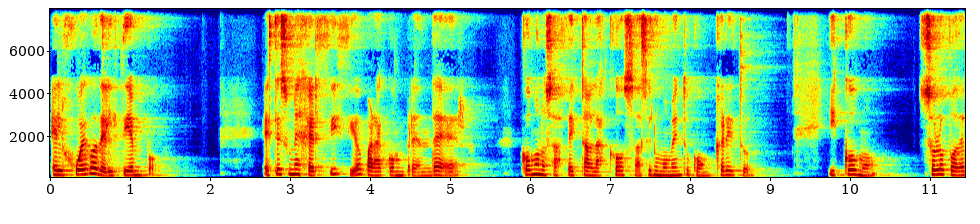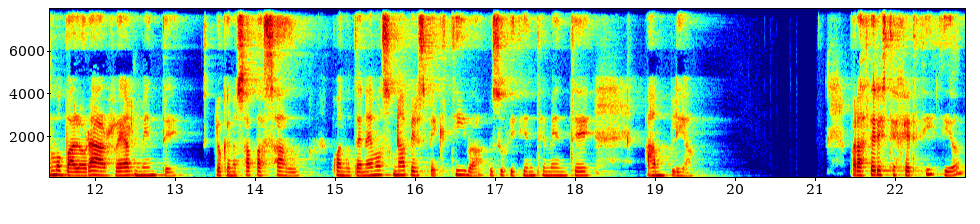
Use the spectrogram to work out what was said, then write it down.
El juego del tiempo. Este es un ejercicio para comprender cómo nos afectan las cosas en un momento concreto y cómo solo podemos valorar realmente lo que nos ha pasado cuando tenemos una perspectiva lo suficientemente amplia. Para hacer este ejercicio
